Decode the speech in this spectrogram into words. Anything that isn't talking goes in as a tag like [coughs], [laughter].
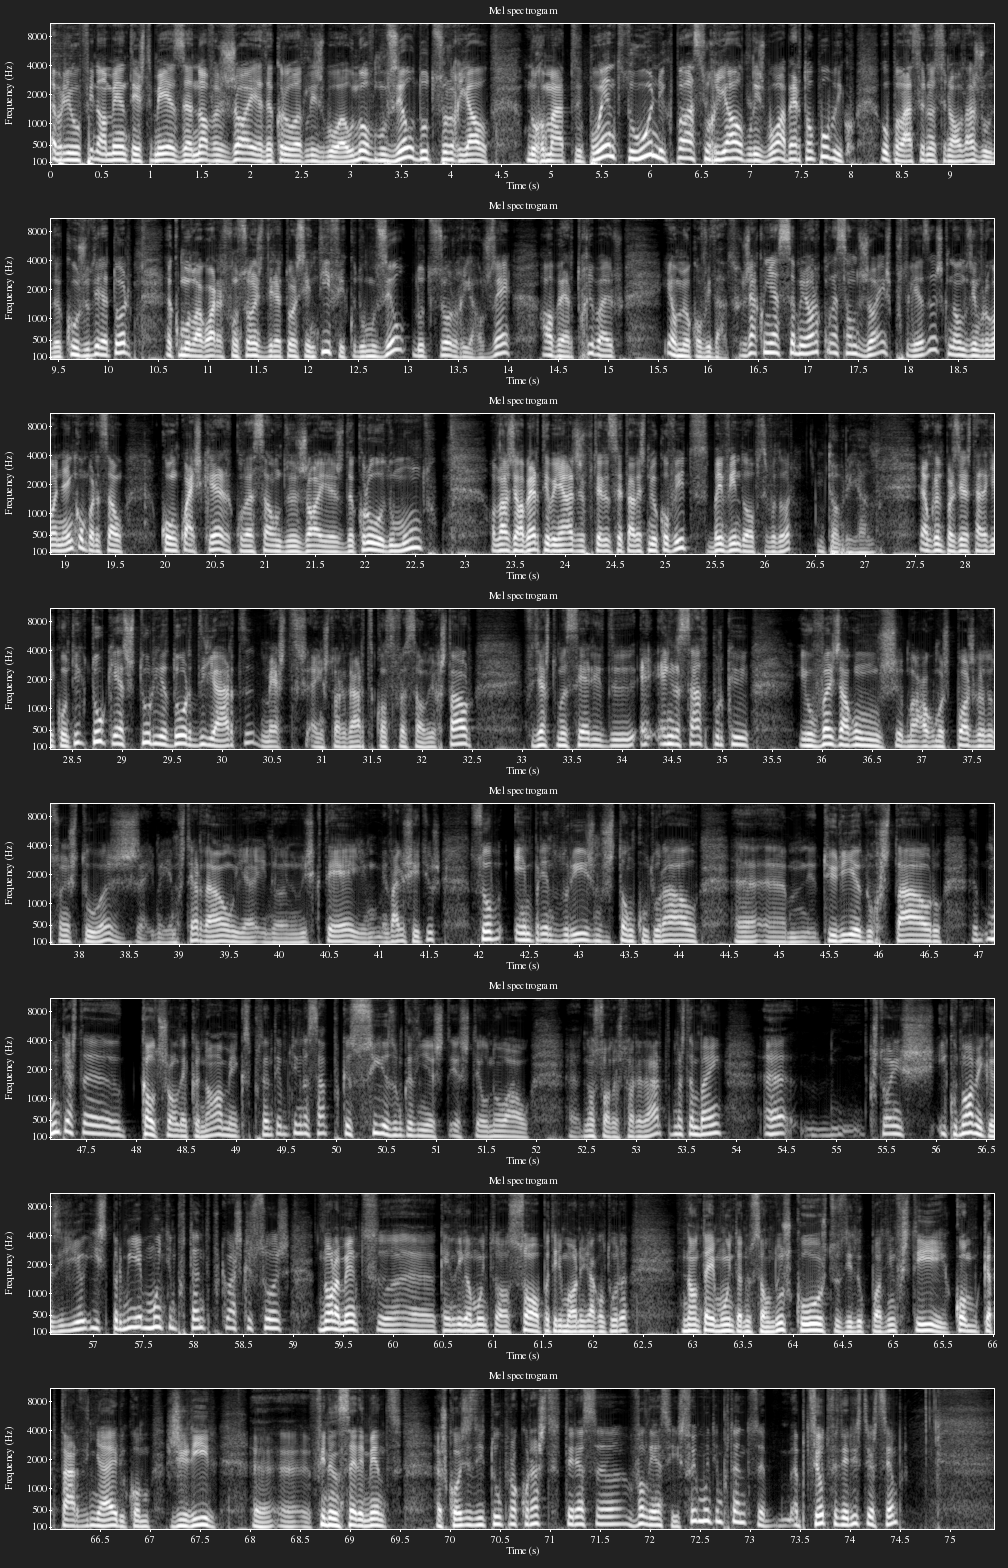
Abriu finalmente este mês a nova joia da coroa de Lisboa, o novo Museu do Tesouro Real, no remate poente do único Palácio Real de Lisboa aberto ao público, o Palácio Nacional da Ajuda, cujo diretor acumula agora as funções de diretor científico do Museu do Tesouro Real. José Alberto Ribeiro é o meu convidado. Já conhece a maior coleção de joias portuguesas, que não nos envergonha em comparação com quaisquer coleção de joias da coroa do mundo? Olá, José Alberto, e bem-ajas por ter aceitado este meu convite. Bem-vindo ao Observador. Muito obrigado. É um grande prazer estar aqui contigo. Tu, que és historiador de arte, mestre em História da Arte, Conservação e Restauro, fizeste uma série de... É, é engraçado porque eu vejo alguns, algumas pós-graduações tuas, em Amsterdão e, e no, ISCTE e em vários sítios, sobre empreendedorismo, gestão cultural, uh, uh, teoria do restauro, muito esta cultural economics, portanto é muito engraçado porque associas um bocadinho este, este teu know-how, não só da história da arte, mas também a questões económicas e isto para mim é muito importante porque eu acho que as pessoas, normalmente, quem liga muito só ao património e à cultura, não tem muita noção dos custos e do que pode investir, como captar dinheiro, como gerir uh, uh, financeiramente as coisas e tu procuraste ter essa valência. Isso foi muito importante. Apeteceu-te fazer isso desde sempre?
